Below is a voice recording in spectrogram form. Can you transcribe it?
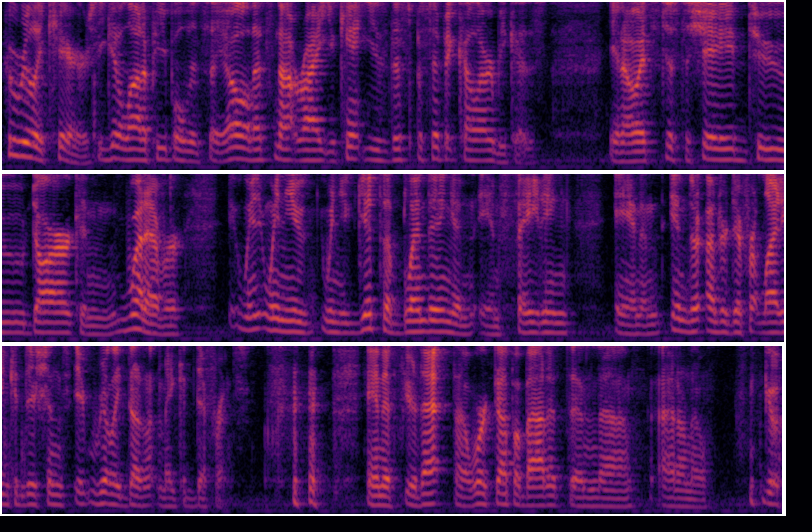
who really cares? You get a lot of people that say, oh, that's not right. You can't use this specific color because, you know, it's just a shade too dark and whatever. When, when you when you get to blending and, and fading and in, in under different lighting conditions, it really doesn't make a difference. and if you're that uh, worked up about it, then uh, I don't know, go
